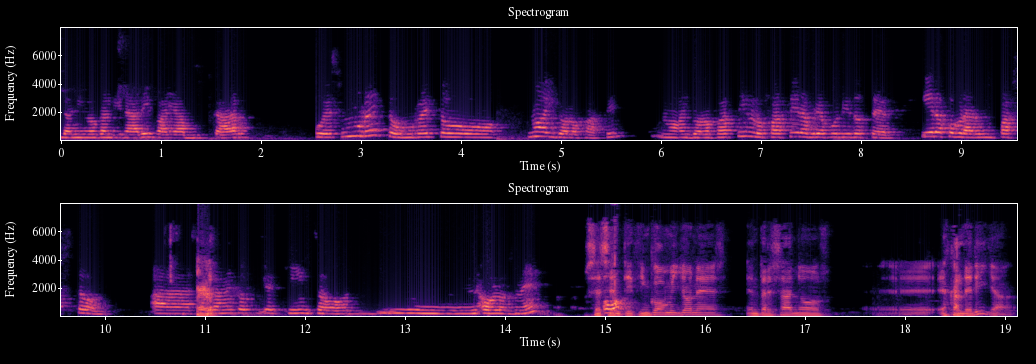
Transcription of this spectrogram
Danilo Gallinari vaya a buscar pues un reto, un reto, no ha ido a lo fácil, no ha ido a lo fácil, lo fácil habría podido ser ir a cobrar un pastón a Sacramento Kings o, mm, o los Nets. 65 millones en tres años eh, es calderilla.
